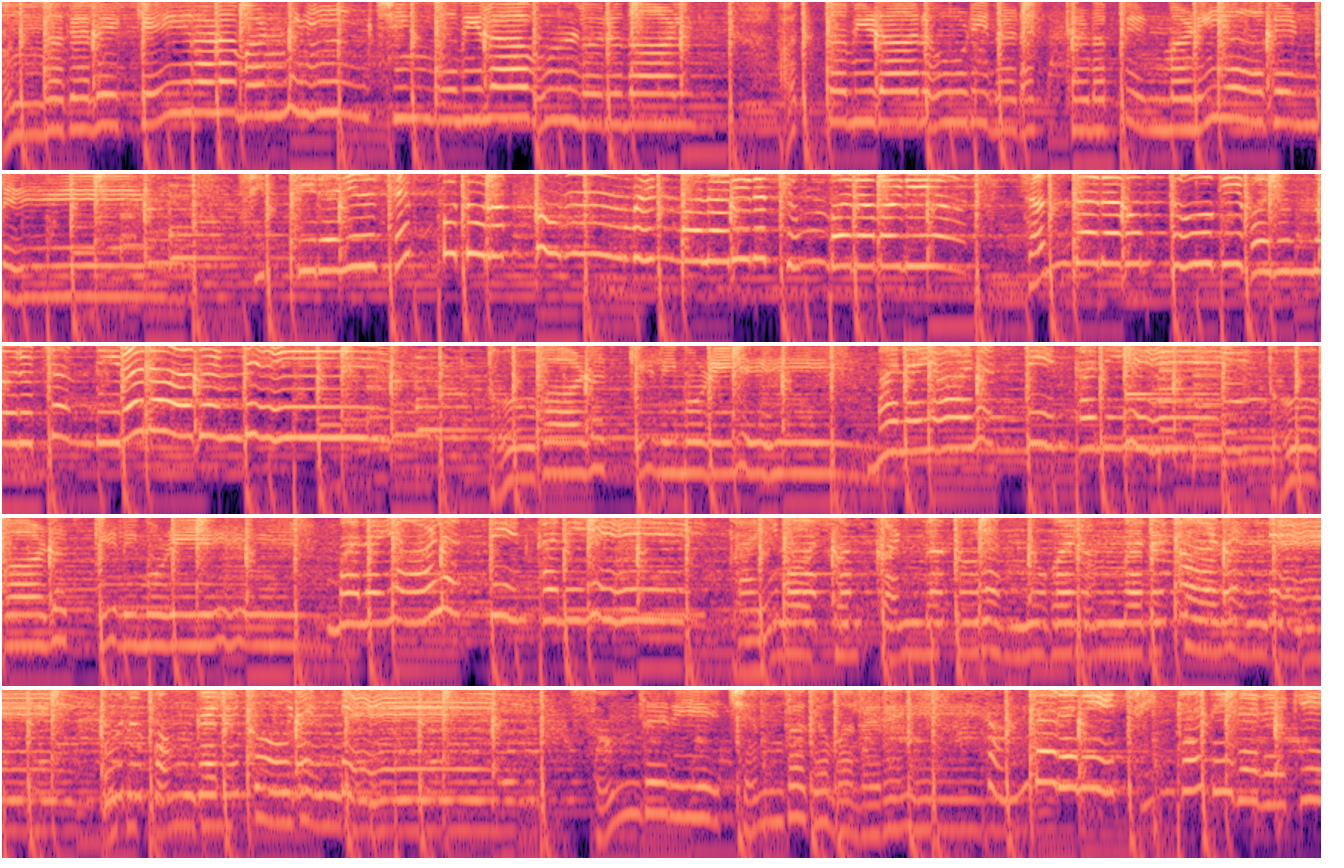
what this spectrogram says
അങ്ങകലെ കേരള മണ്ണിൽ ചിങ്ങനിലാവുള്ളൊരു നാളിൽ അത്തമിടാനോടി നടക്കണ പെൺമണിയാകണ്ടേ. ചിത്തിരയിൽ ചെപ്പു തുറക്കും വെൺമലരിന് ചുംബനമണിയാൻ ചന്ദനവും തൂകി വരുന്നൊരു ചന്ദ്രനാകണ്ടേ. തൂവാള കിളിമൊഴിയേ മലയാളത്തേൻ കനിയേ തൂവാള കിളിമൊഴിയേ തൈമാസം കണ്ണു തുറന്നു വരുന്നത് കാണണ്ടേ? പുതുപൊങ്കൽ കൂടണ്ടേ? സുന്ദരിയെ ചെമ്പകമലരേ. സുന്ദരനെ ചെങ്കതിരഴകേ.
